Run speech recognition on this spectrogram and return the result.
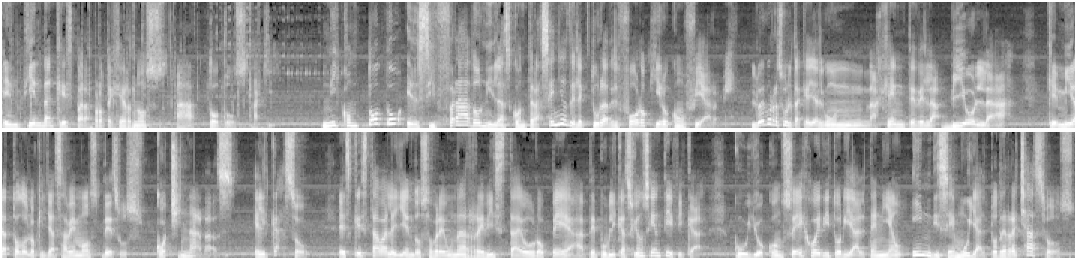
entiendan que es para protegernos a todos aquí. Ni con todo el cifrado ni las contraseñas de lectura del foro quiero confiarme. Luego resulta que hay algún agente de la viola que mira todo lo que ya sabemos de sus cochinadas. El caso es que estaba leyendo sobre una revista europea de publicación científica cuyo consejo editorial tenía un índice muy alto de rechazos.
